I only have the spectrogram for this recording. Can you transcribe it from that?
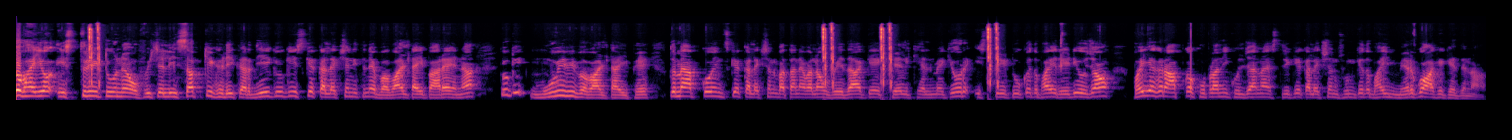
तो भाइयों स्त्री टू ने ऑफिशियली सबकी घड़ी कर दी है, क्योंकि इसके कलेक्शन इतने बवाल टाइप आ रहे हैं ना, क्योंकि मूवी भी बवाल टाइप है। तो मैं आपको इसके कलेक्शन बताने वाला हूँ, वेदा के, खेल खेल में के, और स्त्री टू के। तो भाई रेडी हो जाओ। भाई, अगर आपका खोपड़ा नहीं खुल जाना स्त्री के कलेक्शन सुन के तो भाई, मेरे को आके कह देना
